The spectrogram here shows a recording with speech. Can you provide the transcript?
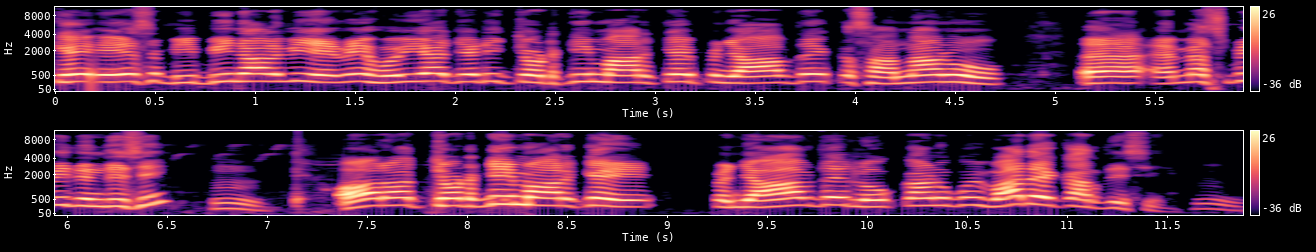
ਕਿ ਇਸ ਬੀਬੀ ਨਾਲ ਵੀ ਐਵੇਂ ਹੋਈ ਆ ਜਿਹੜੀ ਚੁਟਕੀ ਮਾਰ ਕੇ ਪੰਜਾਬ ਦੇ ਕਿਸਾਨਾਂ ਨੂੰ ਐਮਐਸਪੀ ਦਿੰਦੀ ਸੀ। ਹੂੰ। ਔਰ ਚੁਟਕੀ ਮਾਰ ਕੇ ਪੰਜਾਬ ਦੇ ਲੋਕਾਂ ਨੂੰ ਕੋਈ ਵਾਅਦੇ ਕਰਦੀ ਸੀ। ਹੂੰ।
